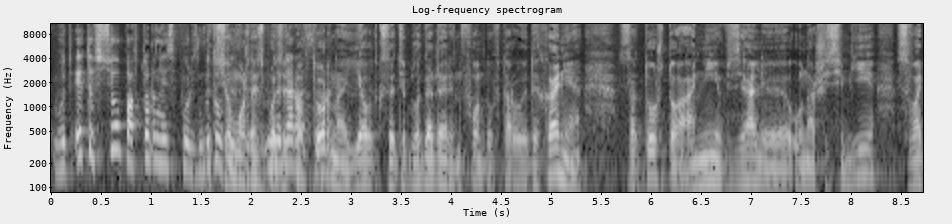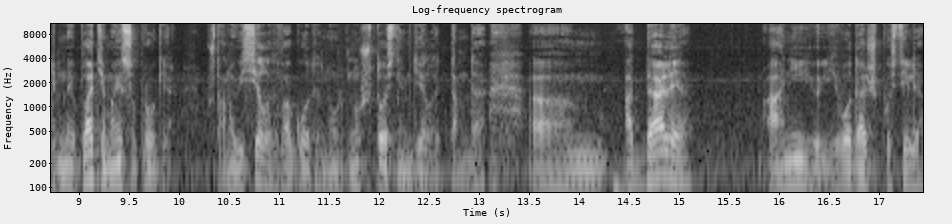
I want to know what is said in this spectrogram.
Вот это все повторно используем. Да, все можно использовать повторно. Я вот, кстати, благодарен фонду «Второе дыхание» за то, что они взяли у нашей семьи свадебное платье моей супруги что оно висело два года, ну, ну что с ним делать там, да, эм, отдали, а они его дальше пустили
